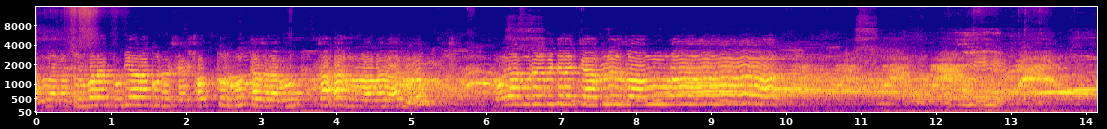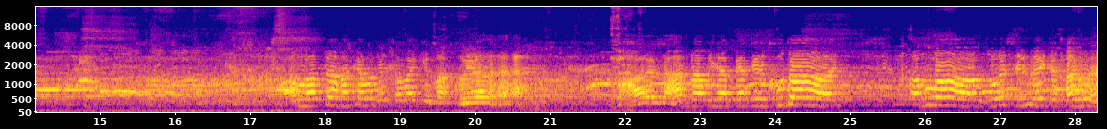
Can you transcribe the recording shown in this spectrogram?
আল্লাহ রসুল বলেন, দুনিয়ার আগুন সে সত্তর গুণ তাদের আগুন, জাহান্নামের আগুন। ওই আগুনের ভিতরে কেবলি সবাইকে মাফ করে আর জাহান্নামীরা পেটের ক্ষুদায় আল্লাহ, জোরে সিলভাইতে থাকবে।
